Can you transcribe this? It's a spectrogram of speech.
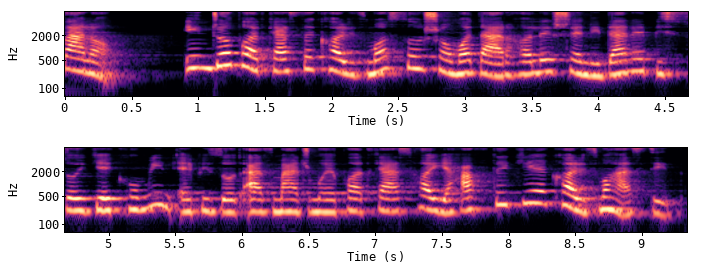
سلام اینجا پادکست کاریزماست و شما در حال شنیدن 21 کمین اپیزود از مجموعه پادکست های هفتگی کاریزما هستید.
